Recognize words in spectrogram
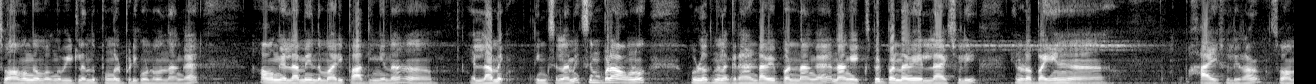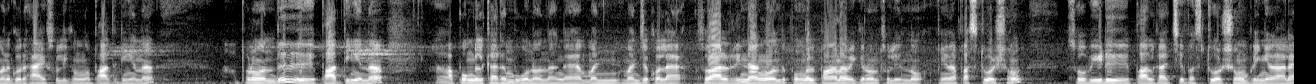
ஸோ அவங்க அவங்க வீட்டிலேருந்து பொங்கல் படி கொண்டு வந்தாங்க. அவங்க எல்லாமே இந்த மாதிரி பார்த்திங்கன்னா எல்லாமே திங்ஸ் எல்லாமே சிம்பிளாக அவங்களும் ஓரளவுக்கு நல்லா கிராண்டாகவே பண்ணாங்க. நாங்கள் எக்ஸ்பெக்ட் பண்ணவே இல்லை ஆக்சுவலி என்னோடய பையன் ஹாய் சொல்லிடுறான் ஸோ அவனுக்கு ஒரு ஹாய் சொல்லிக்கோங்க பார்த்துட்டிங்கன்னா. அப்புறம் வந்து பார்த்தீங்கன்னா பொங்கல் கரும்பு கொண்டு வந்தாங்க மஞ் மஞ்சள் கொலை. ஸோ ஆல்ரெடி நாங்கள் வந்து பொங்கல் பானை வைக்கணும்னு சொல்லியிருந்தோம். ஏன்னா ஃபஸ்ட் வருஷம். ஸோ வீடு பால் காய்ச்சி ஃபஸ்ட் வருஷம் அப்படிங்கிறதால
